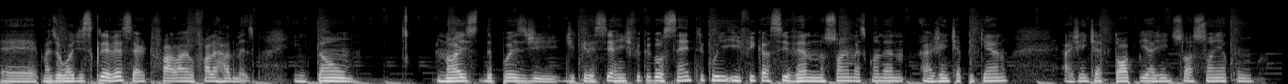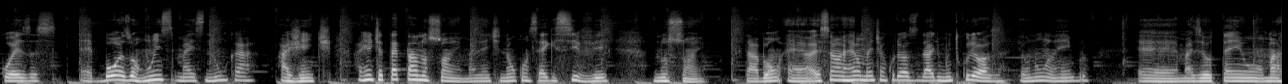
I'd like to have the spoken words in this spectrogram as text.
É, mas eu gosto de escrever certo, falar eu falo errado mesmo. Então, nós, depois de, de crescer, a gente fica egocêntrico e, e fica se vendo no sonho, mas quando a gente é pequeno, a gente é top a gente só sonha com coisas é, boas ou ruins, mas nunca a gente. A gente até tá no sonho, mas a gente não consegue se ver no sonho, tá bom? É, essa é uma, realmente uma curiosidade muito curiosa. Eu não lembro, é, mas eu tenho uma.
